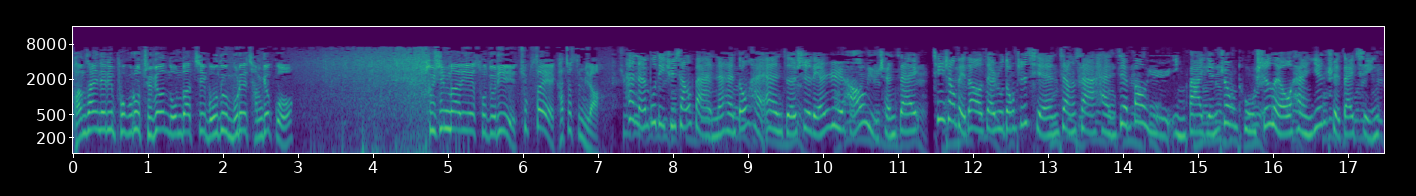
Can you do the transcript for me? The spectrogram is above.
밤사이내린폭우로주변논밭이모두물에잠겼고수십마리의소들이축사에갇혔습니다。 和南部地区相反，南韩东海岸则是连日豪雨成灾。庆尚北道在入冬之前降下罕见暴雨，引发严重土石流和淹水灾情。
